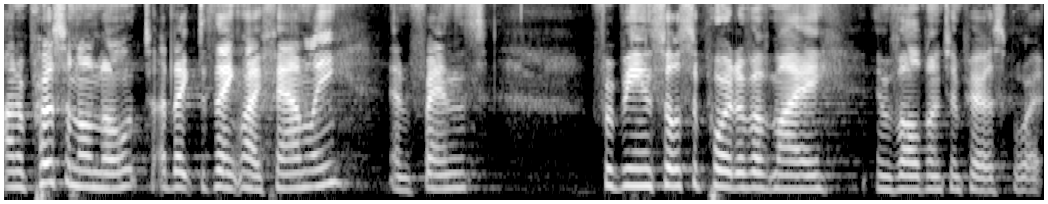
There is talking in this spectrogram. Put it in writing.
On a personal note, I'd like to thank my family and friends for being so supportive of my involvement in parasport.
